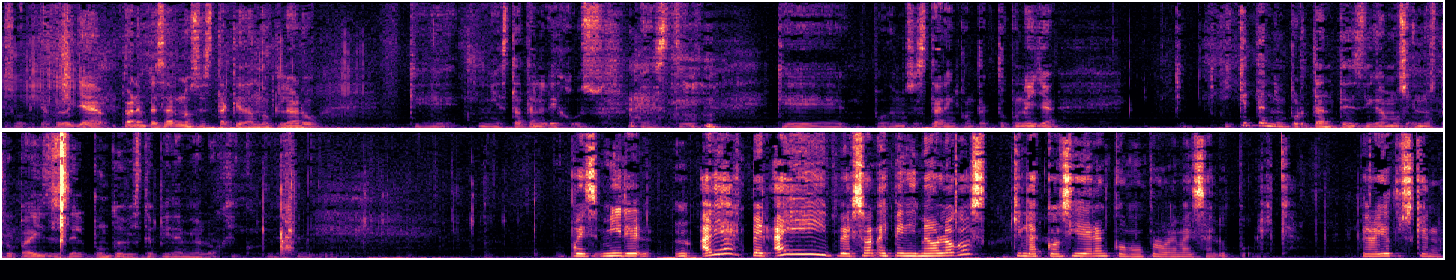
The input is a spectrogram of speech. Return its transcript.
exótica. Pero ya, para empezar, nos está quedando claro que ni está tan lejos, este, que podemos estar en contacto con ella. ¿Y qué tan importante es, digamos, en nuestro país desde el punto de vista epidemiológico? Pues miren, hay, hay personas, epidemiólogos que la consideran como un problema de salud pública, pero hay otros que no,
